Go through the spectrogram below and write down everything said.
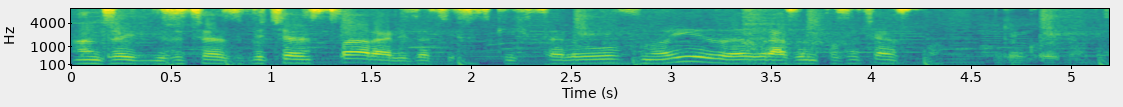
Andrzej, życzę zwycięstwa, realizacji wszystkich celów, no i razem po zwycięstwo. Dziękuję bardzo.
